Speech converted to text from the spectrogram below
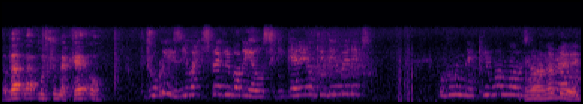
About that much in the kettle. The trouble is, he waits for everybody else to keep getting up and doing it. We're going to Nick you one while it's You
